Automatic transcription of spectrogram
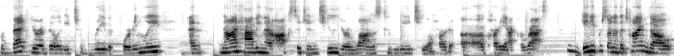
prevent your ability to breathe accordingly. And not having that oxygen to your lungs could lead to a heart a, a cardiac arrest. 80% hmm. of the time, though,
